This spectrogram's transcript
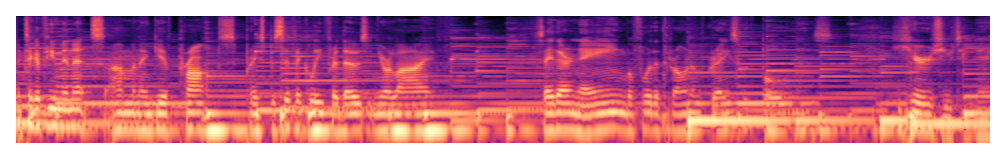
And take a few minutes. I'm going to give prompts, pray specifically for those in your life. Say their name before the throne of grace with boldness. He hears you today.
